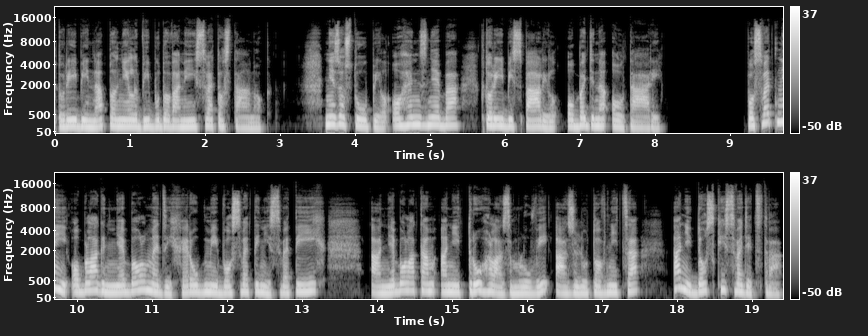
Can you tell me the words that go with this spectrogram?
ktorý by naplnil vybudovaný svetostánok. Nezostúpil oheň z neba, ktorý by spálil obeď na oltári. Posvetný oblak nebol medzi cherubmi vo svetini svetých a nebola tam ani truhla zmluvy a zľutovnica, ani dosky svedectva.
